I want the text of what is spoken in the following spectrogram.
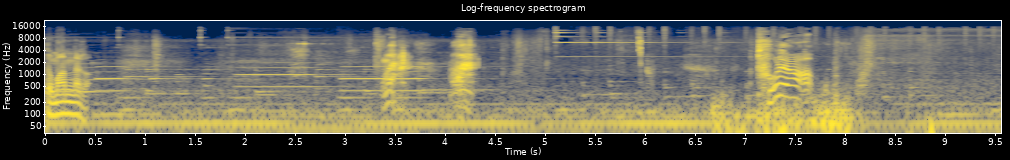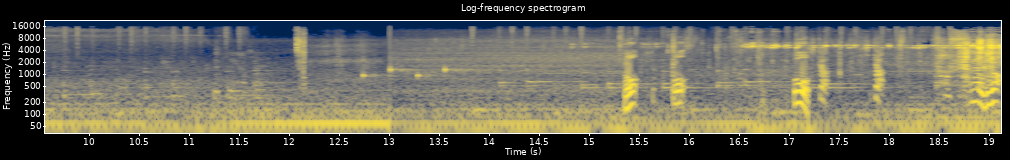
ど真ん中。とりゃお。来た来た。さすがうわ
